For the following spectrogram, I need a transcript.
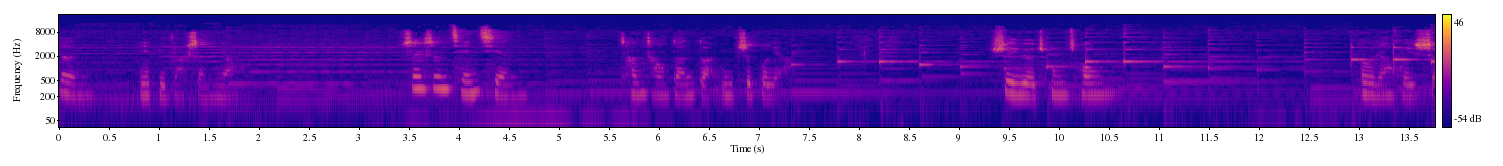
分也比较神妙，深深浅浅，长长短短，预知不了。岁月匆匆，愕然回首，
